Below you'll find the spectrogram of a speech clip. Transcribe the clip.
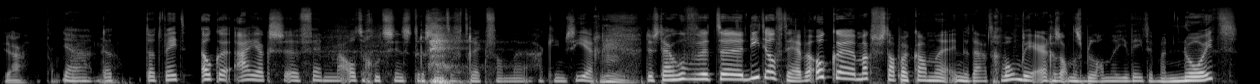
Ja, dan, Ja, dan- dat, dat weet elke Ajax-fan maar al te goed sinds het recente vertrek van eh, Hakim Ziyech. Hmm. Dus daar hoeven we het eh, niet over te hebben. Ook eh, Max Verstappen kan inderdaad gewoon weer ergens anders belanden. Je weet het maar nooit.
